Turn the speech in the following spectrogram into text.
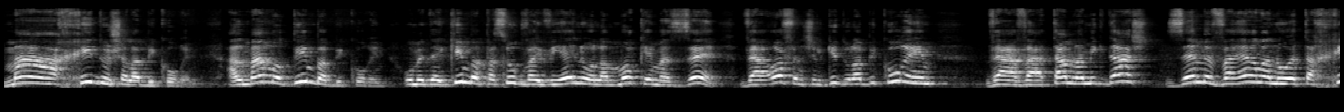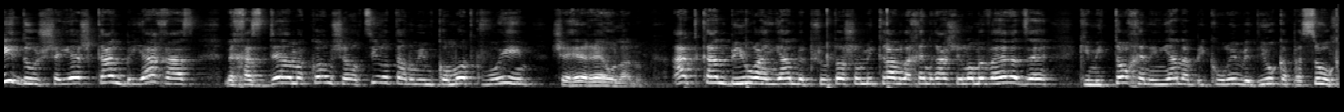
מה החידוש של הביקורים. על מה מודים בביקורים ומדייקים בפסוק ויביאנו אל המוקם הזה והאופן של גידול הביקורים והבאתם למקדש, זה מבאר לנו את החידוש שיש כאן ביחס לחסדי המקום שהוציא אותנו ממקומות קבועים שהראו לנו. עד כאן ביור העניין בפשוטו של מקרא ולכן רש"י לא מבאר את זה כי מתוכן עניין הביקורים ודיוק הפסוק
